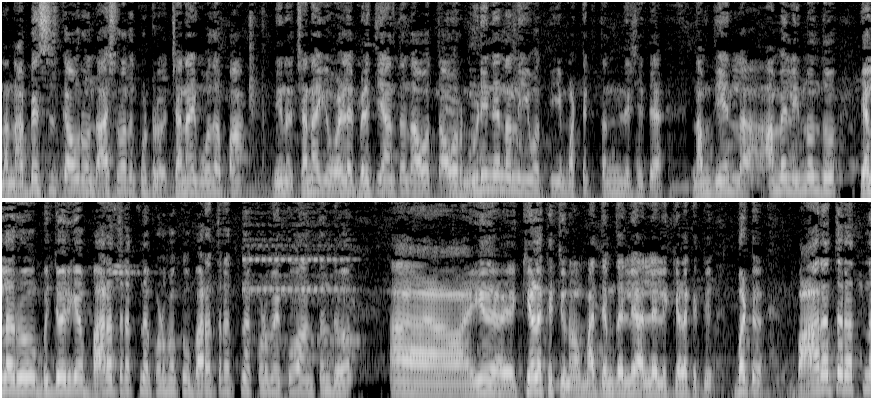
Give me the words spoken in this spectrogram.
ನನ್ನ ಅಭ್ಯಾಸಕ್ಕೆ ಅವರು ಒಂದು ಆಶೀರ್ವಾದ ಕೊಟ್ಟರು ಚೆನ್ನಾಗಿ ಓದಪ್ಪ, ನೀನು ಚೆನ್ನಾಗಿ ಒಳ್ಳೆ ಬೆಳಿತೀಯ ಅಂತಂದು ಅವತ್ತು ಅವ್ರ ನುಡಿನೇ ನಾನು ಇವತ್ತು ಈ ಮಟ್ಟಕ್ಕೆ ತಂದು ನಿಲ್ಲಿಸಿದ್ದೆ. ನಮ್ದು ಏನಿಲ್ಲ. ಆಮೇಲೆ ಇನ್ನೊಂದು, ಎಲ್ಲರೂ ಬುದ್ಧಿಯವರಿಗೆ ಭಾರತ ರತ್ನ ಕೊಡಬೇಕು, ಭಾರತ ರತ್ನ ಕೊಡಬೇಕು ಅಂತಂದು ಕೇಳಕತ್ತೀವಿ ನಾವು, ಮಾಧ್ಯಮದಲ್ಲಿ ಅಲ್ಲಲ್ಲಿ ಕೇಳಕತ್ತೀವಿ. ಬಟ್ ಭಾರತ ರತ್ನ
